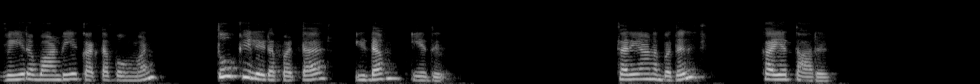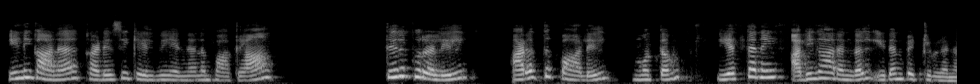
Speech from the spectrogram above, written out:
Veerapandiya Kattabomman தூக்கிலிடப்பட்ட இடம் எது? சரியான பதில் கயத்தாறு. இன்னைக்கான கடைசி கேள்வி என்னன்னு பார்க்கலாம். திருக்குறளில் அறத்துப்பாலில் மொத்தம் எத்தனை அதிகாரங்கள் இடம்பெற்றுள்ளன?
